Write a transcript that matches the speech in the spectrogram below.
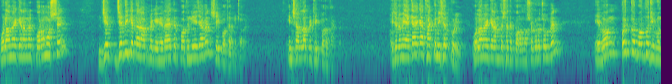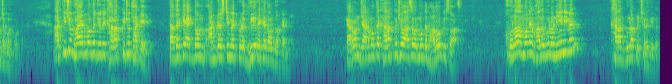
ওলামায় কেরামের পরামর্শে যে যেদিকে তারা আপনাকে হেদায়তের পথে নিয়ে যাবেন, সেই পথে আপনি চলেন। ইনশাল্লাহ আপনি ঠিক পথে থাকবেন। এই জন্য আমি একা একা থাকতে নিষেধ করি। ওলামায় কেরামদের সাথে পরামর্শ করে চলবেন এবং ঐক্যবদ্ধ জীবনযাপন করবেন। আর কিছু ভাইয়ের মধ্যে যদি খারাপ কিছু থাকে, তাদেরকে একদম আন্ডার এস্টিমেট করে ধুয়ে রেখে দেওয়ার দরকার নেই। কারণ যার মধ্যে খারাপ কিছু আছে, ওর মধ্যে ভালোও কিছু আছে। খোলা মনে ভালোগুলো নিয়ে নেবেন, খারাপগুলো আপনি ছেড়ে দিবেন।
